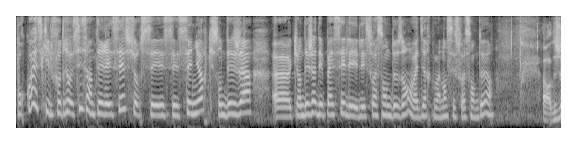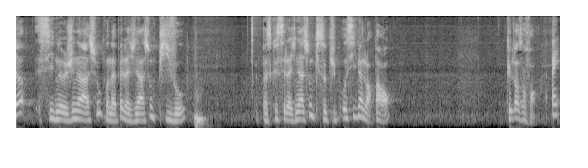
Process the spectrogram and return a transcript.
Pourquoi est-ce qu'il faudrait aussi s'intéresser sur ces, ces, seniors qui sont déjà euh, qui ont déjà dépassé les, les, 62 ans? On va dire que maintenant c'est 62. Hein. Alors déjà, c'est une génération qu'on appelle la génération pivot parce que c'est la génération qui s'occupe aussi bien de leurs parents que de leurs enfants. Oui.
